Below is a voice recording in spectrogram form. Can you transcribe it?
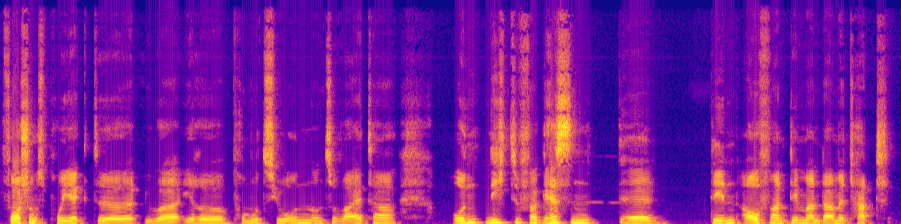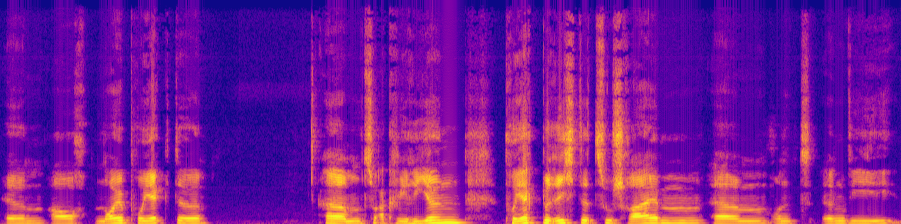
Forschungsprojekte, über ihre Promotionen und so weiter. Und nicht zu vergessen, äh, den Aufwand, den man damit hat, ähm, auch neue Projekte ähm, zu akquirieren, Projektberichte zu schreiben ähm, und irgendwie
